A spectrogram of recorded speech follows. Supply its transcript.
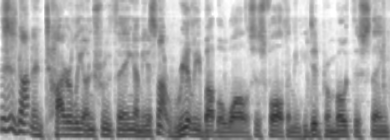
this is not an entirely untrue thing. I mean, it's not really Bubba Wallace's fault. I mean, he did promote this thing.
